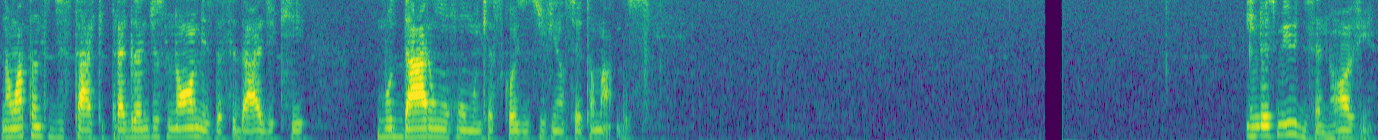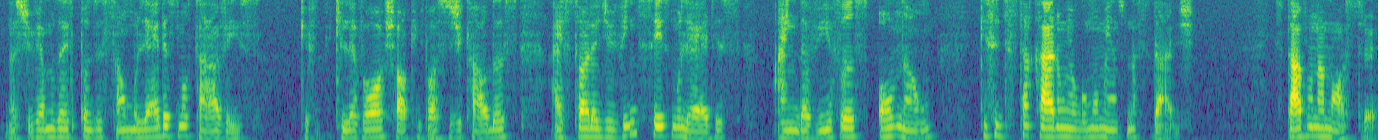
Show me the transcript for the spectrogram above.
Não há tanto destaque para grandes nomes da cidade que mudaram o rumo em que as coisas deviam ser tomadas. Em 2019, nós tivemos a exposição Mulheres Notáveis, que, que levou ao Shopping Poços de Caldas a história de 26 mulheres, ainda vivas ou não, que se destacaram em algum momento na cidade. Estavam na mostra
